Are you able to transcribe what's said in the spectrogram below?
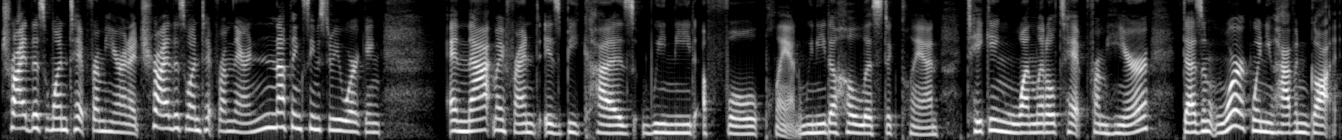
tried this one tip from here and I tried this one tip from there, and nothing seems to be working. And that, my friend, is because we need a full plan. We need a holistic plan. Taking one little tip from here doesn't work when you haven't got,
